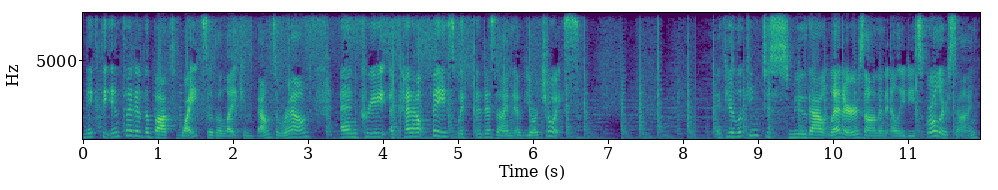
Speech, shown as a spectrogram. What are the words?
Make the inside of the box white so the light can bounce around, and create a cutout face with the design of your choice. If you're looking to smooth out letters on an LED scroller sign,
